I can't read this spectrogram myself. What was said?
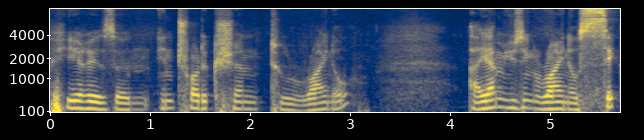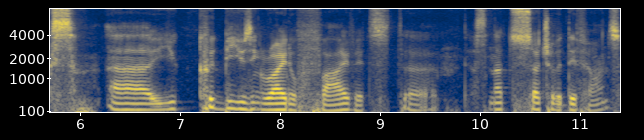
here is an introduction to Rhino. I am using Rhino 6. Uh, you could be using Rhino 5. It's uh, there's not such of a difference,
